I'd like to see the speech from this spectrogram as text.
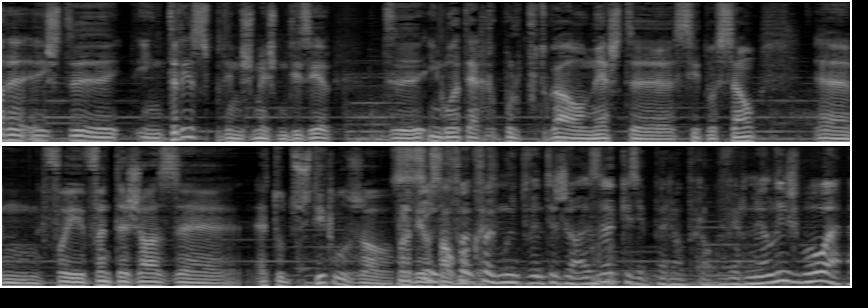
Ora, este interesse, podemos mesmo dizer, de Inglaterra por Portugal nesta situação um, foi vantajosa a todos os títulos ou perdeu-se alguma foi, coisa? foi muito vantajosa, quer dizer, para, para o governo em Lisboa,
